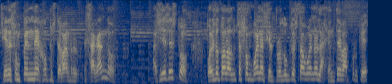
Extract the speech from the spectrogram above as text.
Si eres un pendejo, pues te van rezagando. Así es esto. Por eso todas las luchas son buenas y el producto está bueno y la gente va porque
